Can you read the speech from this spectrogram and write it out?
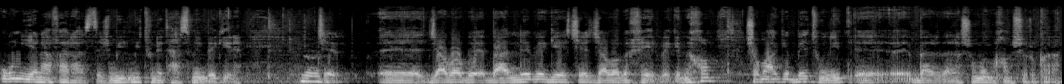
اون یه نفر هستش. می‌تونه تصمیم بگیره. چه جواب بله بگه چه جواب خیر بگه. می‌خوام شما اگه بتونید برادر شما می‌خوام شروع کنم.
